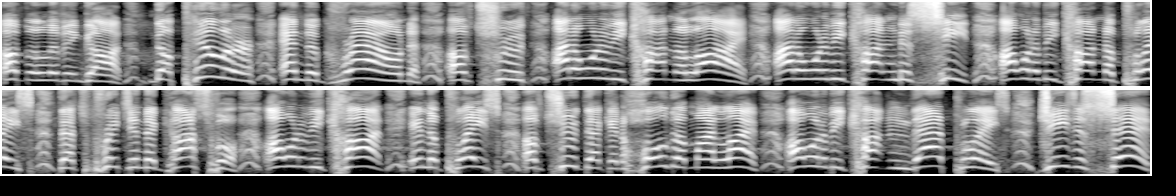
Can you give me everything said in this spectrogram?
of the living God, the pillar and the ground of truth. I don't want to be caught in a lie. I don't want to be caught caught in deceit. I want to be caught in a place that's preaching the gospel. I want to be caught in the place of truth that can hold up my life. I want to be caught in that place. Jesus said,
